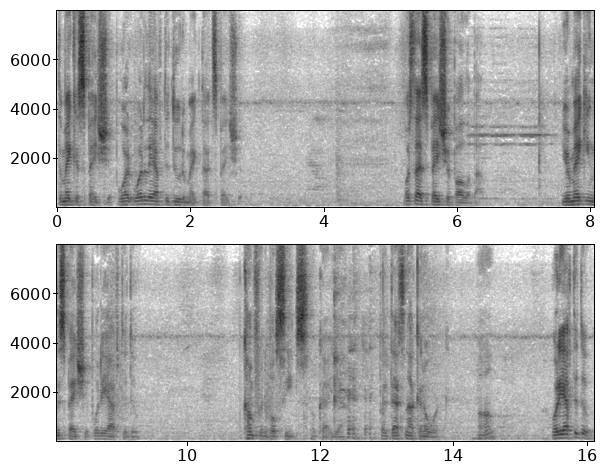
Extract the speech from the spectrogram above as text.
To make a spaceship. What, what do they have to do to make that spaceship? What's that spaceship all about? You're making the spaceship. What do you have to do? Comfortable seats. Okay, yeah. but that's not going to work. Huh? What do you have to do?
